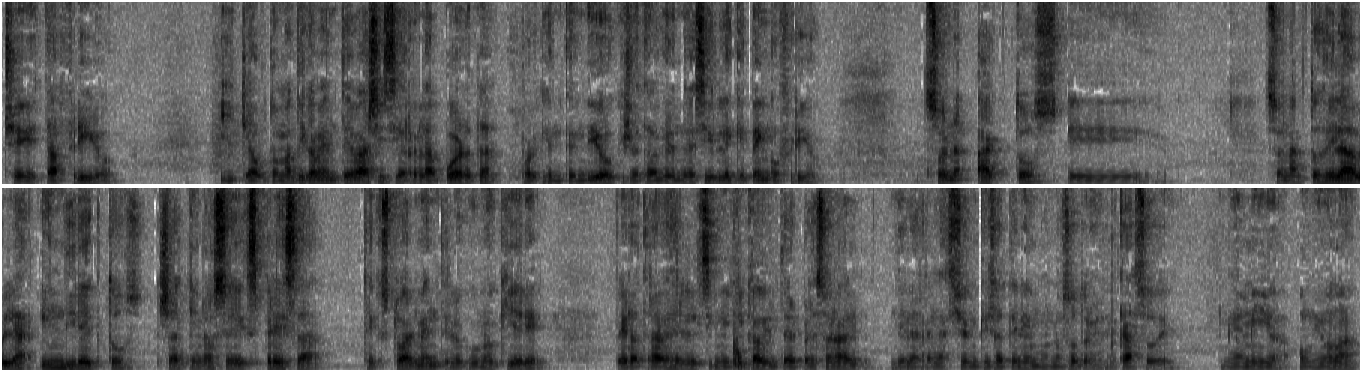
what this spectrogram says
che, está frío, y que automáticamente vaya y cierre la puerta porque entendió que yo estaba queriendo decirle que tengo frío. Son actos, eh, son actos del habla indirectos, ya que no se expresa textualmente lo que uno quiere, pero a través del significado interpersonal de la relación que ya tenemos nosotros, en el caso de mi amiga o mi mamá,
